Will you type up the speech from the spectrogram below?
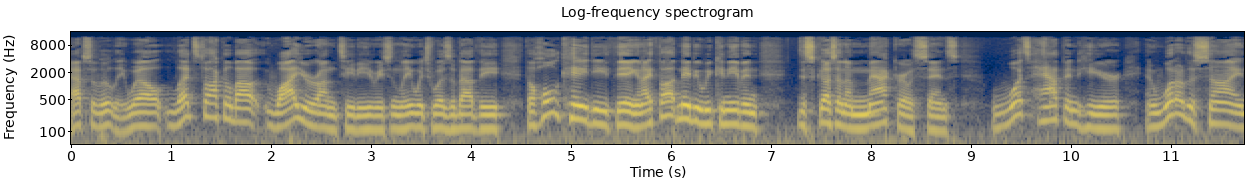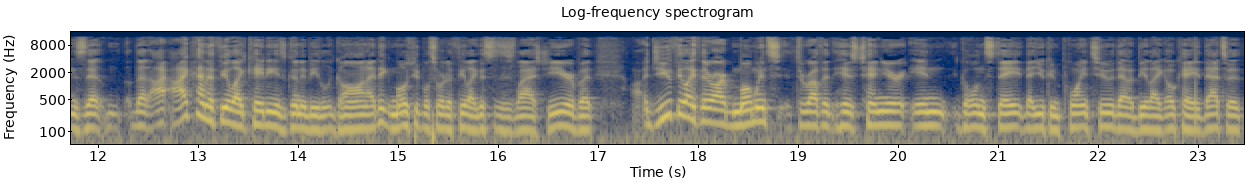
Absolutely. Well, let's talk about why you were on TV recently, which was about the the whole KD thing, and I thought maybe we can even discuss in a macro sense what's happened here and what are the signs that that I, I kind of feel like KD is going to be gone. I think most people sort of feel like this is his last year, but do you feel like there are moments throughout the, his tenure in Golden State that you can point to that would be like, okay, that's a,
